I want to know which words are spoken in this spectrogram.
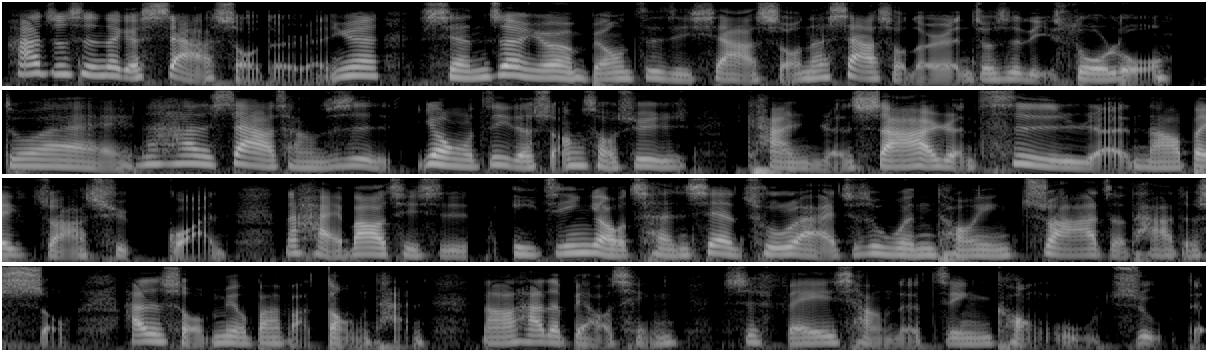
他就是那个下手的人，因为贤正永远不用自己下手，那下手的人就是李梭罗。对，那他的下场就是用了自己的双手去砍人、杀人、刺人，然后被抓去关。那海报其实已经有呈现出来，就是文童莹抓着他的手，他的手没有办法动弹，然后他的表情是非常的惊恐无助的。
